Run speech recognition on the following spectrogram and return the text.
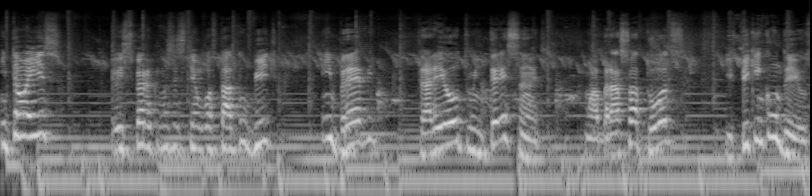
então é isso. Eu espero que vocês tenham gostado do vídeo. Em breve trarei outro interessante. Um abraço a todos e fiquem com Deus.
